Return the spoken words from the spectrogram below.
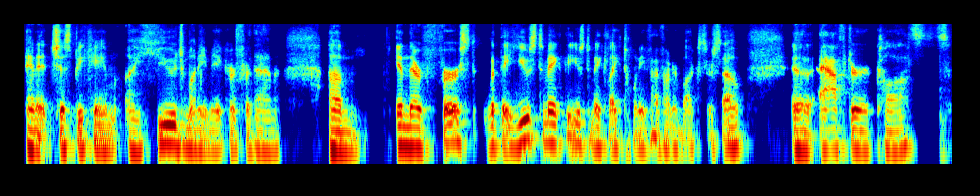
And it just became a huge moneymaker for them. Um, in their first what they used to make they used to make like 2500 bucks or so uh, after costs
